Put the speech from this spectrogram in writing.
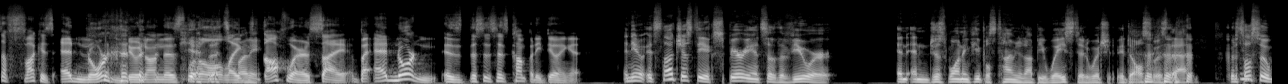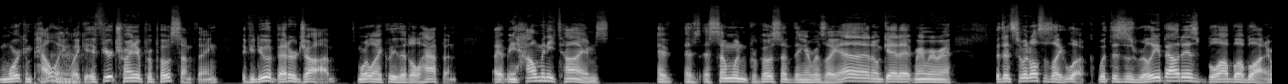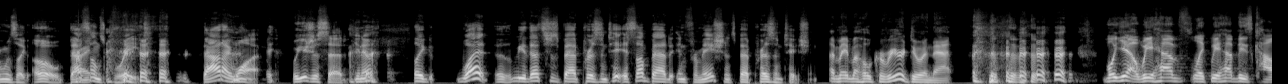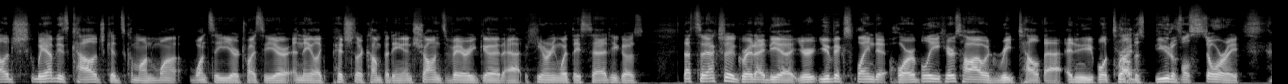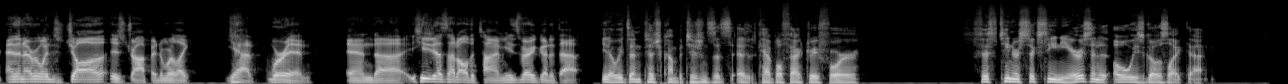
the fuck is Ed Norton doing on this Yeah, little like funny. software site?" But Ed Norton is this is his company doing it. And you know, it's not just the experience of the viewer and, and just wanting people's time to not be wasted, which it also is that, but it's also more compelling. Like if you're trying to propose something, if you do a better job, it's more likely that it'll happen. I mean, how many times have has, has someone proposed something, everyone's like, "Ah, I don't get it, meh, meh, meh." but then someone else is like, look, what this is really about is blah, blah, blah. And everyone's like, oh, that Right. sounds great. that I want. What you just said, you know, like what? I mean, that's just bad presentation. It's not bad information. It's bad presentation. I made my whole career doing that. Well, yeah, we have like we have these college we have these college kids come on one, once a year, twice a year, and they like pitch their company. And Shaan's very good at hearing what they said. He goes, "That's actually a great idea. You're you've explained it horribly. Here's how I would retell that." And he will tell Right. this beautiful story, and then everyone's jaw is dropping, and we're like, "Yeah, we're in." And uh, he does that all the time. He's very good at that. You know, we've done pitch competitions at, at Capital Factory for 15 or 16 years, and it always goes like that.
